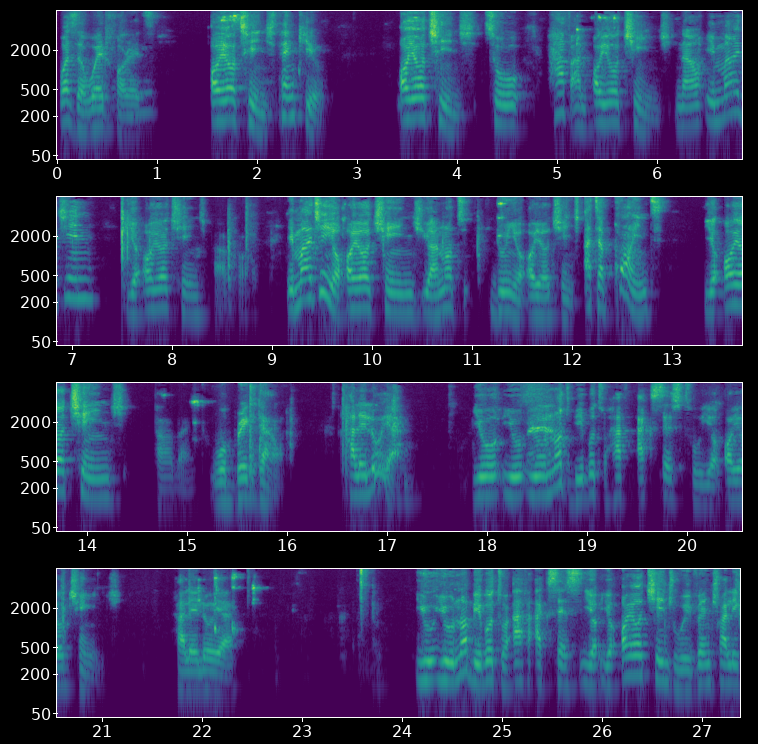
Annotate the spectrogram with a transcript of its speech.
what's the word for it? Oil change. Thank you oil change. So have an oil change. Now imagine your oil change power cord. imagine your oil change. You are not doing your oil change. At a point your oil change power bank will break down. Hallelujah. You you you will not be able to have access to your oil change. Hallelujah. You you will not be able to have access. Your, your oil change will eventually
